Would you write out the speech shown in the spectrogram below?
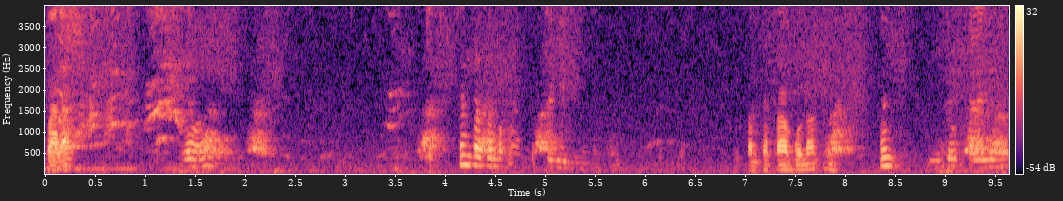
para? Saan tatabak ka? Sa gilid. Pagkatabo natin. Ay, dito pala yung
